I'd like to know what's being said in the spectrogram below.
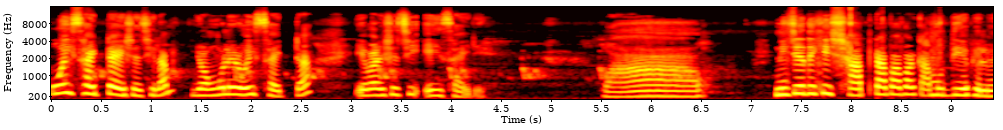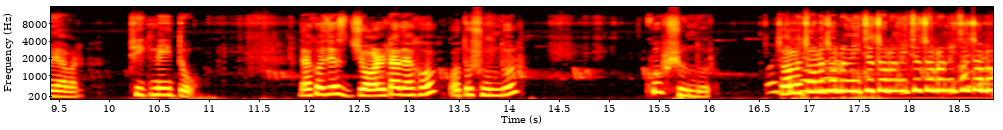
ওই সাইডটা এসেছিলাম, জঙ্গলের ওই সাইডটা। এবার এসেছি এই সাইডে। ওয়াও! নিচে দেখি সাপ টাপ আবার কামড় দিয়ে ফেলবে আবার। ঠিক নেই তো। দেখো জাস্ট জলটা দেখো কত সুন্দর। খুব সুন্দর। চলো চলো চলো নিচে চলো নিচে চলো নিচে চলো।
